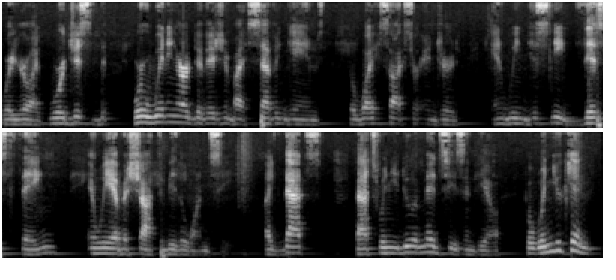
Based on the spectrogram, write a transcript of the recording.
where you're like we're just we're winning our division by seven games. The White Sox are injured and we just need this thing and we have a shot to be the one seed. Like that's that's when you do a midseason deal. But when you can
